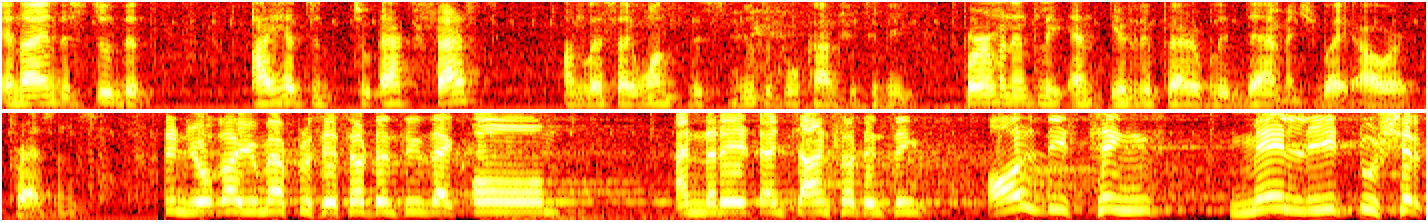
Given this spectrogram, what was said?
and I understood that I had to, to act fast unless I want this beautiful country to be permanently and irreparably damaged by our presence. In yoga, you may have to say certain things like Om and narrate and chant certain things. All these things may lead to shirk.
